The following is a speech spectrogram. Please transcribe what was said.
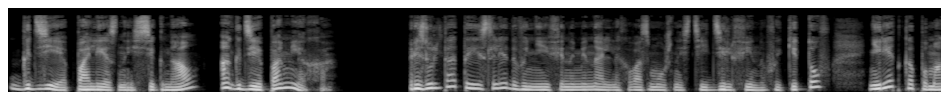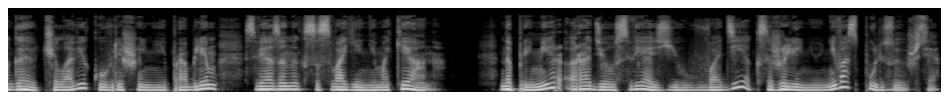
Где полезный сигнал, а где помеха? Результаты исследований феноменальных возможностей дельфинов и китов нередко помогают человеку в решении проблем, связанных с освоением океана. Например, радиосвязью в воде, к сожалению, не воспользуешься,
